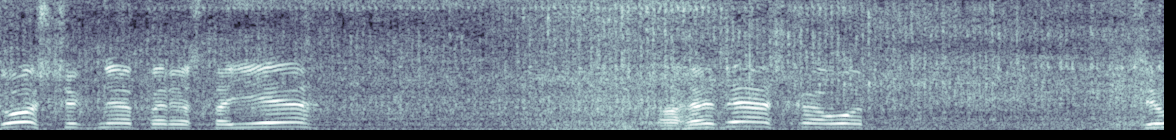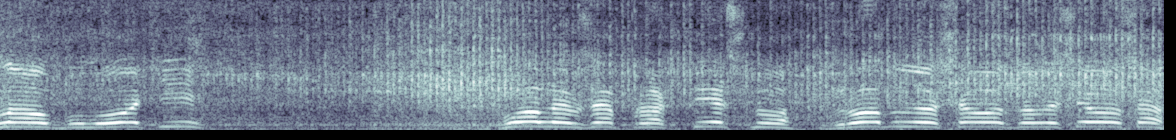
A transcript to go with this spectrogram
дощик не перестає. А ГДшка от ціла в болоті. Поле вже практично зроблено, ще от залишилося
